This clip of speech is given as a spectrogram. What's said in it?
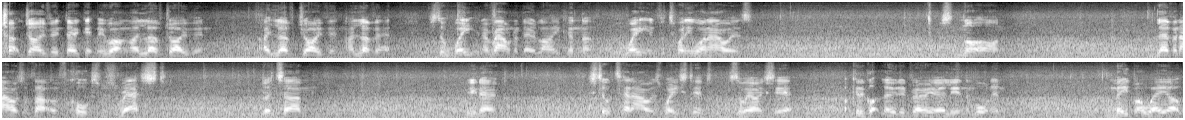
Truck driving, don't get me wrong. I love driving. I love driving. I love it. Just the waiting around I don't like, and waiting for 21 hours. It's not on. 11 hours of that, of course, was rest. But um, you know, still 10 hours wasted. That's the way I see it. I could have got loaded very early in the morning, made my way up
